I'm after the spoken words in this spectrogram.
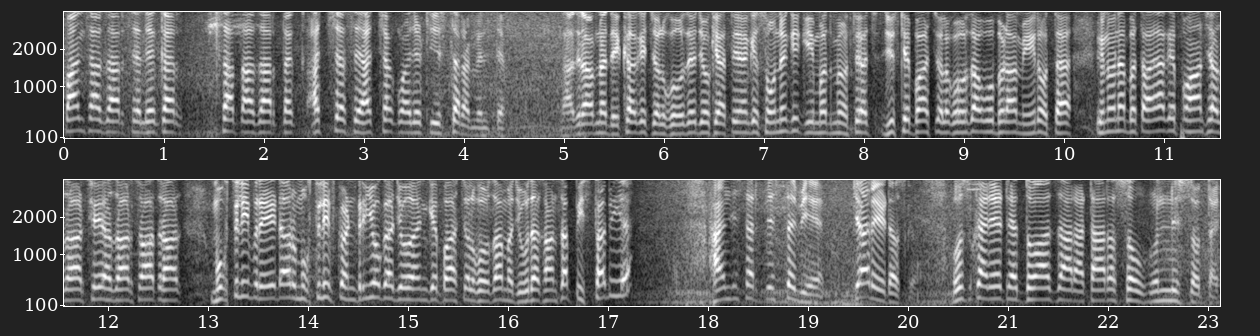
पाँच हज़ार से लेकर सात हज़ार तक अच्छा से अच्छा क्वालिटी इस तरह मिलते हैं। नाजरा आपने देखा कि चलगोज़े जो कहते हैं कि सोने की कीमत में होते हैं जिसके पास चलगोज़ा वो बड़ा अमीर होता है। इन्होंने बताया कि पाँच हज़ार छः हज़ार सात रात मुख्तलिफ़ रेट और मुख्तलिफ़ कंट्रियों का जो है इनके पास चलगोज़ा मौजूद है। खान साहब पिस्ता भी है? हाँ जी सर पिस्ते भी है। क्या रेट है उसका? उसका रेट है दो हज़ार अठारह सौ उन्नीस सौ तक।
